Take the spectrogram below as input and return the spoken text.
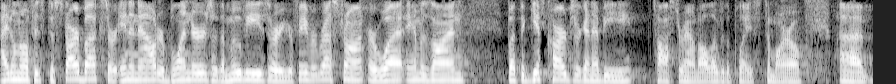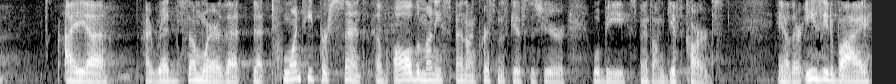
I don't know if it's to Starbucks or In N Out or Blenders or the movies or your favorite restaurant or what, Amazon, but the gift cards are going to be tossed around all over the place tomorrow. Uh, I, uh, I read somewhere that, that 20% of all the money spent on Christmas gifts this year will be spent on gift cards. You know, they're easy to buy,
